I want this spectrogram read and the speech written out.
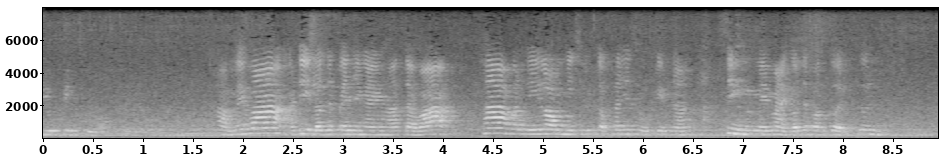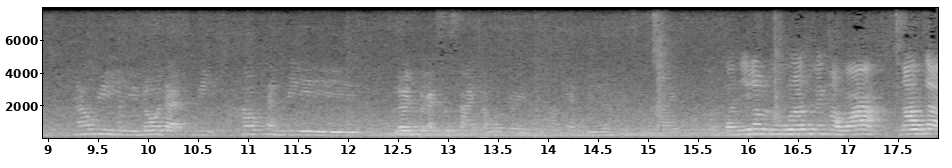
new things will occur. ค่ะไม่ว่าอดีตเราจะเป็นยังไงคะแต่ว่าถ้าวันนี้เรามีชีวิตกับพระเยซูคริสต์นะสิ่งใหม่ ๆ ก็จะบังเกิดขึ้น Now we know that we how can we learn to exercise our brain? How can we learn to exercise? ตอนนี้เรารู้แล้วใช่ไหมคะว่าเราจะ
